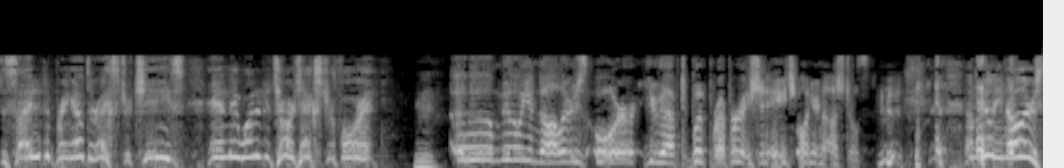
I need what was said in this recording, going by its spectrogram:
decided to bring out their extra cheese, and they wanted to charge extra for it. Hmm. A million dollars, or you have to put preparation H on your nostrils. a million dollars,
